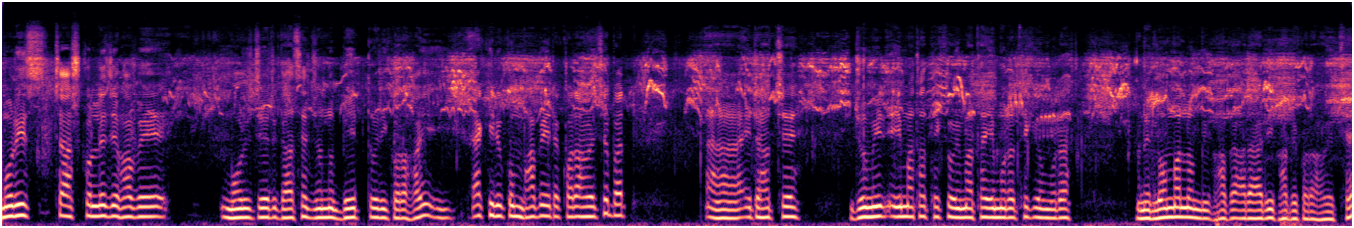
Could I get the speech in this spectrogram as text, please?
মরিচ চাষ করলে যেভাবে মরিচের গাছের জন্য বেড তৈরি করা হয়, এই একই রকমভাবে এটা করা হয়েছে বাট এটা হচ্ছে জমির এই মাথা থেকে ওই মাথা এই মোড়া থেকে ওই মোড়া মানে লম্বালম্বিভাবে, আড়াআড়িভাবে করা হয়েছে।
